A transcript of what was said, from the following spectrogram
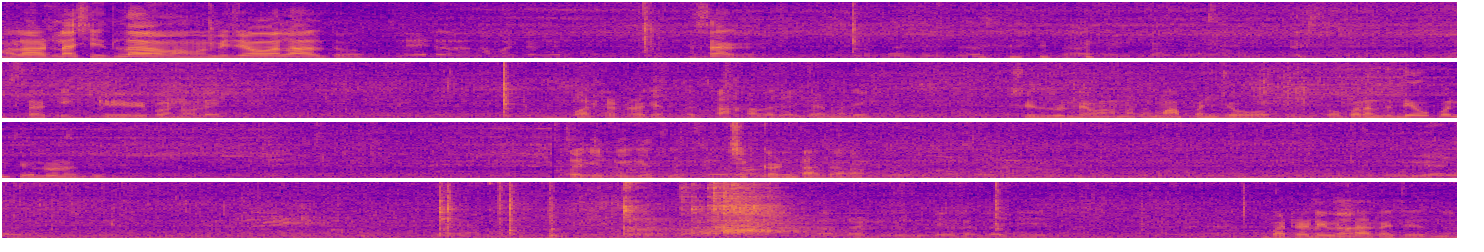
मला वाटलं शिजलं मामा मी जेवायला आलतो. असं का? मस्त की ग्रेव्ही बनवले. बटाटा घेतलं टाकाला त्याच्यामध्ये. शिजवून दे मामाला मग आपण जेव्हा आपण तोपर्यंत देव पण खेळू ना ती तर घेतलं. चिकन टाकाला बटाटे पण टाकायचे आहेत ना?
